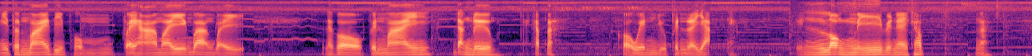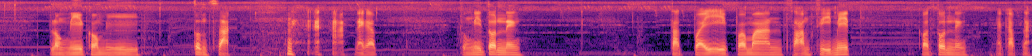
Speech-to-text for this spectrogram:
มีต้นไม้ที่ผมไปหามาเองบ้างไป แล้วก็เป็นไม้ดั้งเดิมนะครับนะก็เว้นอยู่เป็นระยะเนี่ยเป็นร่องนี้เป็นไงครับนะร่องนี้ก็มีต้นสักนะครับ ตรงนี้ต้นหนึ่งตัดไปอีกประมาณ 3-4 เมตร ก็ต้นหนึ่งนะครับนะ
